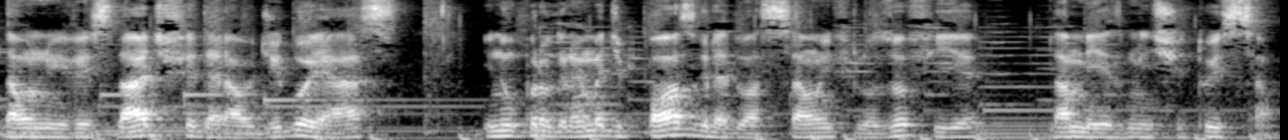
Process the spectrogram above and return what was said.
da Universidade Federal de Goiás e no programa de pós-graduação em filosofia da mesma instituição.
